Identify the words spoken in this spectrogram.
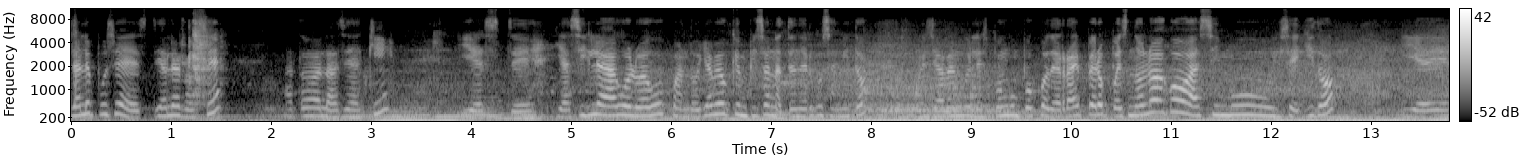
Ya le puse, este, ya le rocé a todas las de aquí y este y así le hago luego cuando ya veo que empiezan a tener gusanito pues ya vengo y les pongo un poco de ray pero pues no lo hago así muy seguido y, eh,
